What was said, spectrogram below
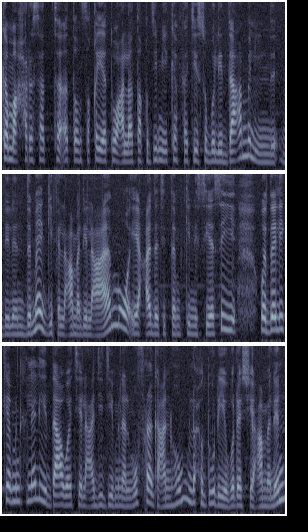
كما حرصت التنسيقية على تقديم كافة سبل الدعم للاندماج في العمل العام وإعادة التمكين السياسي وذلك من خلال دعوة العديد من المفرج عنهم لحضور ورش عمل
